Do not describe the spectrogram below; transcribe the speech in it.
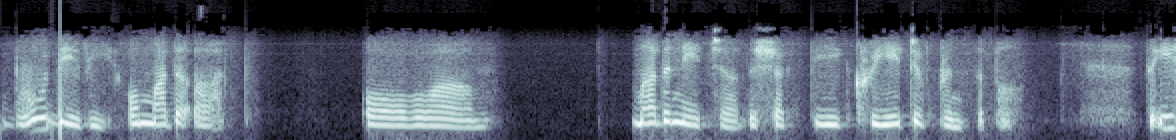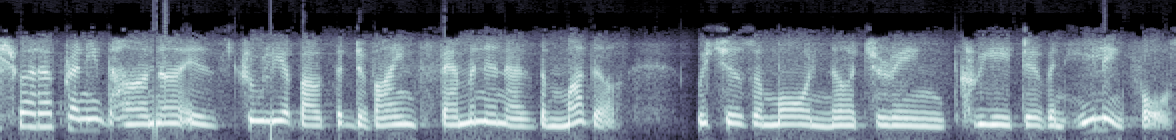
Bhudevi or Mother Earth or um, Mother Nature, the Shakti creative principle. So Ishvara Pranidhana is truly about the divine feminine as the mother, which is a more nurturing, creative, and healing force.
